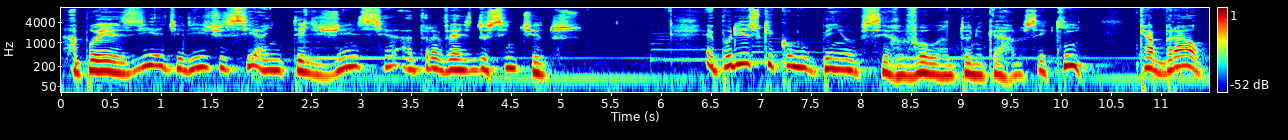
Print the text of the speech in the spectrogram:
a poesia dirige-se à inteligência através dos sentidos. É por isso que, como bem observou Antônio Carlos Sequim, Cabral,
